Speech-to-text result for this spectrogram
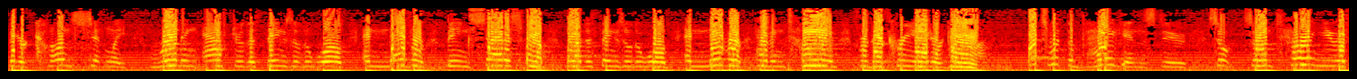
that are constantly running after the things of the world and never being satisfied by the things of the world and never having time for their Creator God. That's what the pagans do. So, so I'm telling you, if,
